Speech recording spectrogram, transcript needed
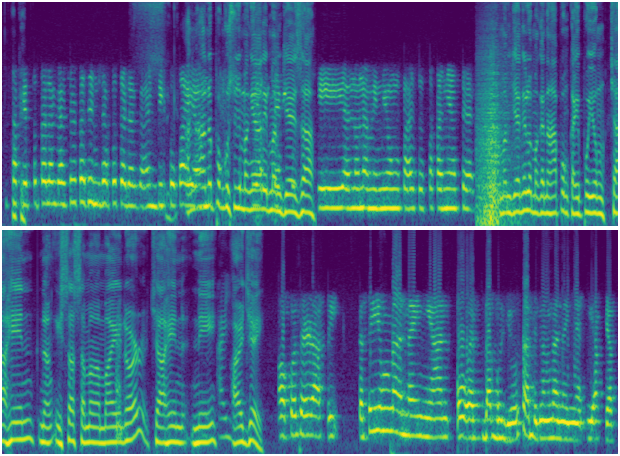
Sakit po talaga, sir. Pasensya po talaga. Hindi ko kaya. Ano, ano pong gusto niyo mangyari, Ma'am Jeza? I, ano namin yung kaso sa kanya, sir. Ma'am Jenilo, magandang hapon. Kayo po yung tsahin ng isa sa mga minor, tsahin ni RJ. Opo, sir Rafi. Kasi yung nanay niyan, OFW, sabi ng nanay niya, iakyat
